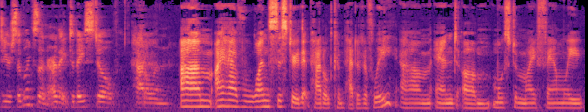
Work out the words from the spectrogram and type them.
do your siblings then are they do they still paddle and? Um, I have one sister that paddled competitively, um, and um, most of my family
